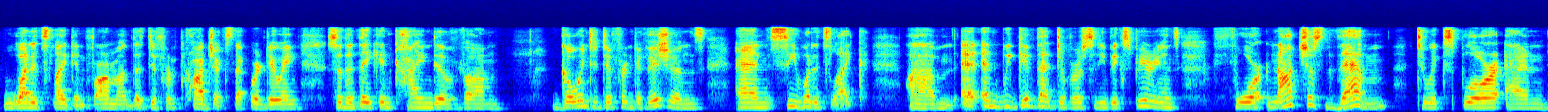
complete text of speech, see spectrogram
what it's like in pharma, the different projects that we're doing, so that they can kind of um, go into different divisions and see what it's like. Um, and, and we give that diversity of experience for not just them to explore and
